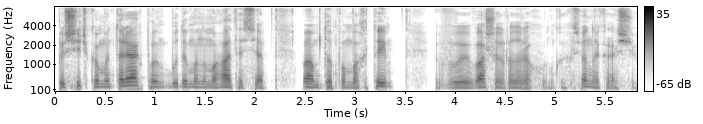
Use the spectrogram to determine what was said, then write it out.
пишіть в коментарях, будемо намагатися вам допомогти в ваших розрахунках. Всього найкращого.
